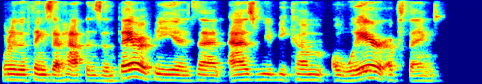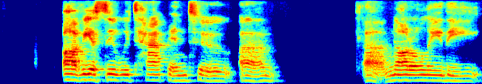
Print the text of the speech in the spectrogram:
one of the things that happens in therapy is that as we become aware of things obviously we tap into um, uh, not only the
